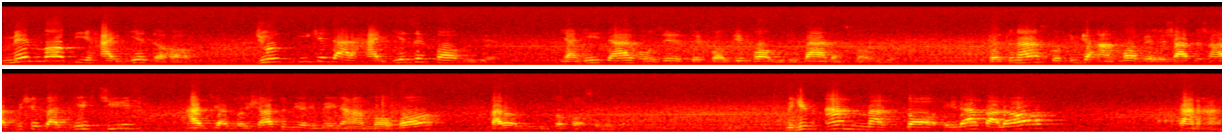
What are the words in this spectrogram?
مما فی حیزه ها جزئی که در حیز فا بوده. یعنی در حوزه استحبازی فا بوده بعد از فا بوده. یادتون هست؟ گفتیم که اما فعل شرطش هست میشه. بعد یک چیز از جزای شرط رو میاریم بین اما با قرار میدیم تا فاصله داریم میگیم اما سائله فلا تنهر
